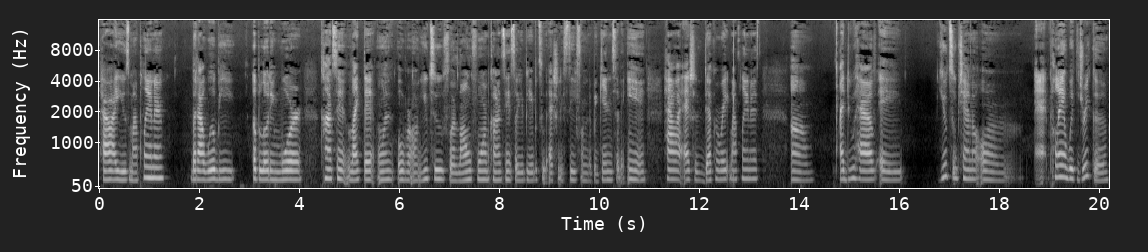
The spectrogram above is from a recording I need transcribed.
how I use my planner. But I will be uploading more content like that on over on YouTube for long form content so you'll be able to actually see from the beginning to the end how I actually decorate my planners. Um, I do have a YouTube channel on at Plan with Drika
